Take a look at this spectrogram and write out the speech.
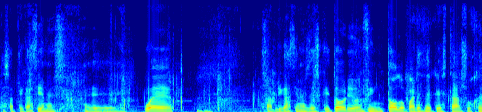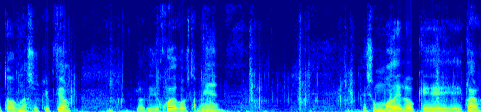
las aplicaciones eh, web, las aplicaciones de escritorio, en fin, todo parece que está sujeto a una suscripción, los videojuegos también, es un modelo que, claro,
